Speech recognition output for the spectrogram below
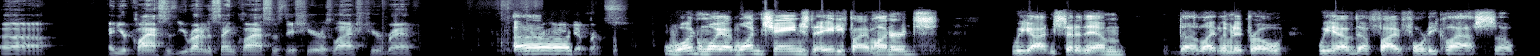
Uh, and your classes, you running the same classes this year as last year, Brad? Is there Uh, any difference? One way, one change the eighty five hundreds. We got instead of them, the light limited pro, we have the five forty class. So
